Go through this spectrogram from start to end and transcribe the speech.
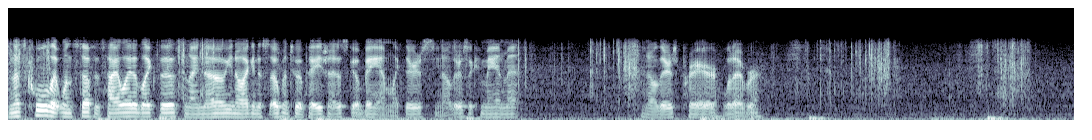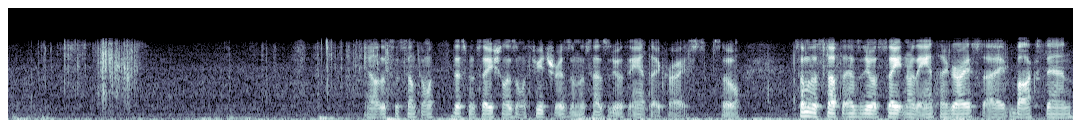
And that's cool that when stuff is highlighted like this, and I know, you know, I can just open to a page and I just go bam, like there's, you know, there's a commandment. You know, there's prayer, whatever. Know, this is something with dispensationalism, with futurism. This has to do with the Antichrist. So some of the stuff that has to do with Satan or the Antichrist, I boxed in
